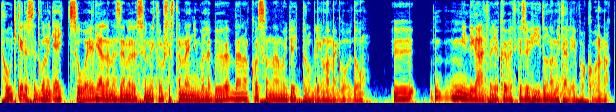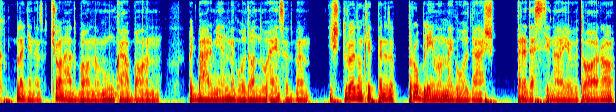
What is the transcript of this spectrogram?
Ha úgy kérdezted volna, hogy egy szóval jellemezem először Miklós, ezt menjünk vele bővebben, akkor azt mondanám, hogy egy probléma megoldó. Ő mindig átmegy a következő hídon, amit elépakolnak. Legyen ez a családban, a munkában, vagy bármilyen megoldandó helyzetben. És tulajdonképpen ez a probléma megoldás predestinálja őt arra,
